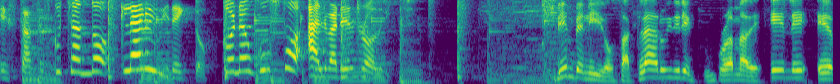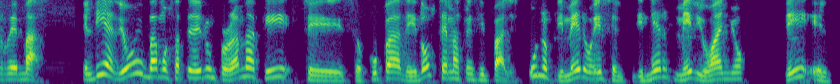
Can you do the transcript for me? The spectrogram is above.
Estás escuchando Claro y Directo con Augusto Álvarez Rodríguez. Bienvenidos a Claro y Directo, un programa de LR. El día de hoy vamos a tener un programa que se, se ocupa de dos temas principales. Uno primero es el primer medio año de,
